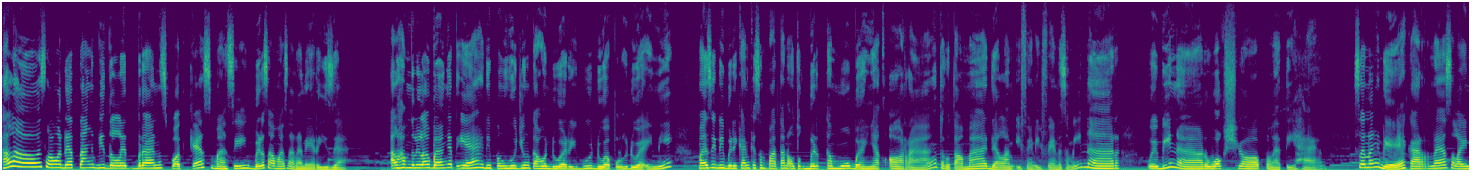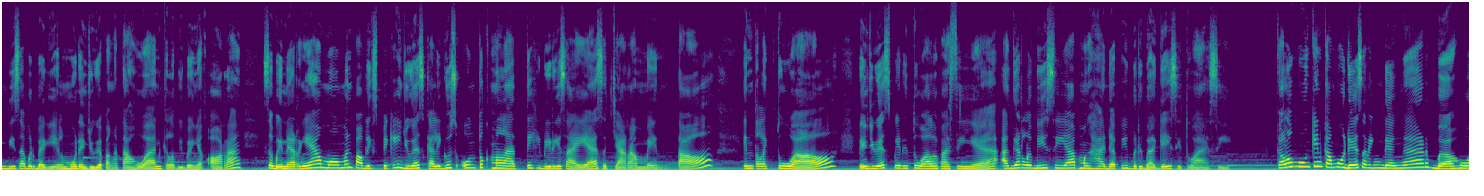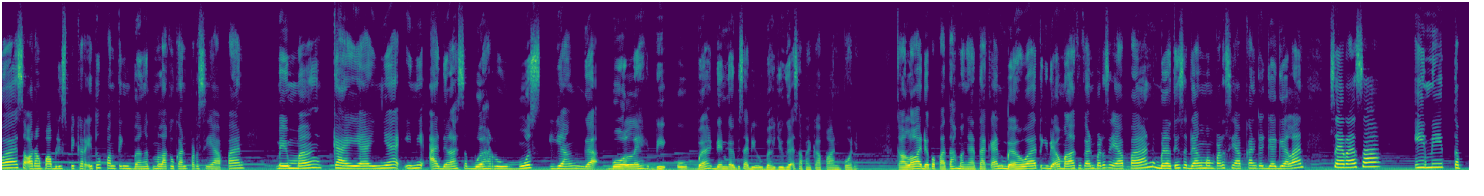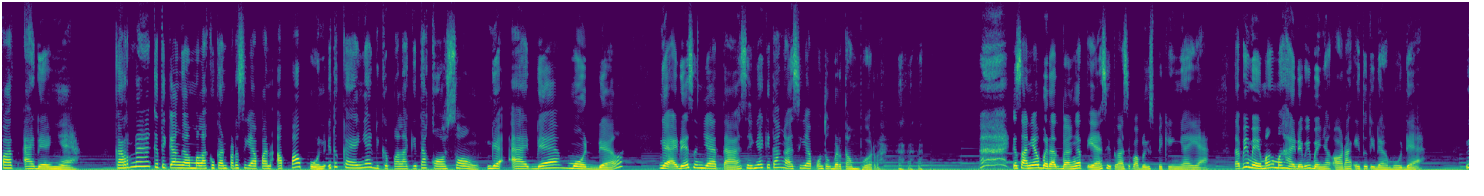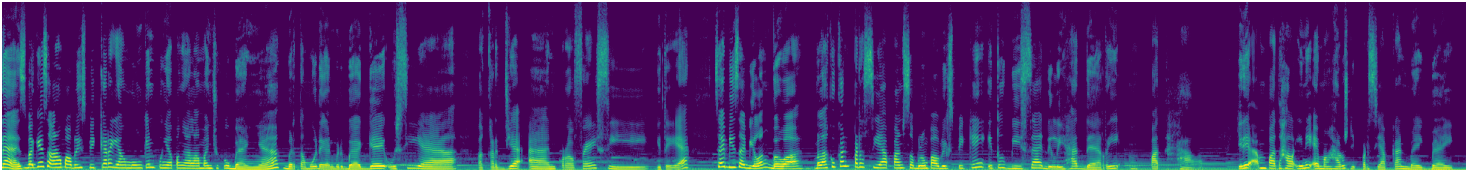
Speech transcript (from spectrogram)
Halo, selamat datang di The Late Brands Podcast masih bersama Sarane Riza. Alhamdulillah banget ya di penghujung tahun 2022 ini masih diberikan kesempatan untuk bertemu banyak orang terutama dalam event-event seminar, webinar, workshop, pelatihan. Senang deh karena selain bisa berbagi ilmu dan juga pengetahuan ke lebih banyak orang, sebenarnya momen public speaking juga sekaligus untuk melatih diri saya secara mental, intelektual, dan juga spiritual pastinya agar lebih siap menghadapi berbagai situasi. Kalau mungkin kamu udah sering dengar bahwa seorang public speaker itu penting banget melakukan persiapan, memang kayaknya ini adalah sebuah rumus yang nggak boleh diubah dan nggak bisa diubah juga sampai kapan pun. Kalau ada pepatah mengatakan bahwa tidak melakukan persiapan berarti sedang mempersiapkan kegagalan, saya rasa ini tepat adanya. Karena ketika nggak melakukan persiapan apa pun, itu kayaknya di kepala kita kosong, nggak ada modal, nggak ada senjata, sehingga kita nggak siap untuk bertempur. Kesannya berat banget ya situasi public speakingnya ya. Tapi memang menghadapi banyak orang itu tidak mudah. Nah, sebagai seorang public speaker yang mungkin punya pengalaman cukup banyak bertemu dengan berbagai usia, pekerjaan, profesi gitu ya. Saya bisa bilang bahwa melakukan persiapan sebelum public speaking itu bisa dilihat dari empat hal. Jadi empat hal ini emang harus dipersiapkan baik-baik.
